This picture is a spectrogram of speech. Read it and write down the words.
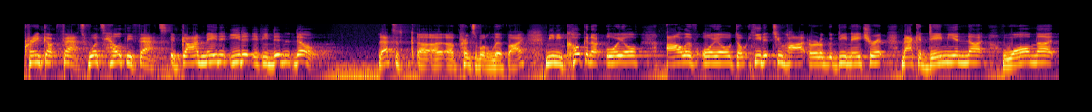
Crank up fats. What's healthy fats? If God made it, eat it. If He didn't, don't. That's a, a, principle to live by. Meaning coconut oil, olive oil, don't heat it too hot or it'll denature it. Macadamia nut, walnut,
